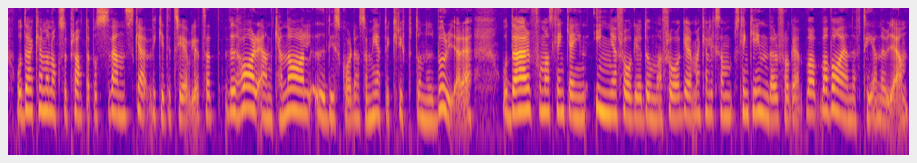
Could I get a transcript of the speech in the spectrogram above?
Och där kan man också prata på svenska, vilket är trevligt. Så vi har en kanal i discorden som heter Kryptonybörjare. Och där får man slinka in, inga frågor är dumma frågor. Man kan liksom slinka in där och fråga, vad, vad var NFT nu igen?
